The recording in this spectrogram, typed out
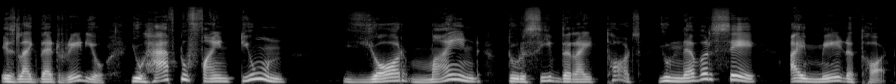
is like that radio. You have to fine tune your mind to receive the right thoughts. You never say i made a thought.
